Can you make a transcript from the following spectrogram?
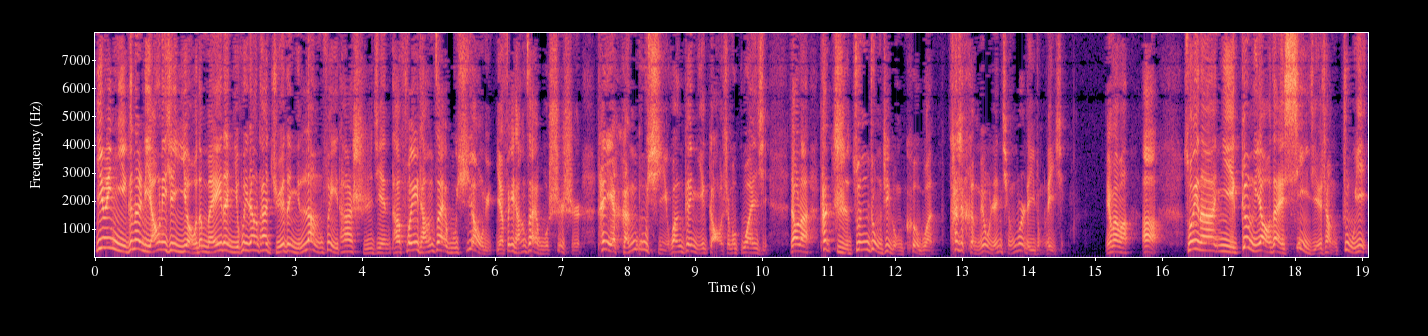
因为你跟他聊那些有的没的，你会让他觉得你浪费他时间。他非常在乎效率，也非常在乎事实。他也很不喜欢跟你搞什么关系。然后呢，他只尊重这种客观，他是很没有人情味儿的一种类型，明白吗？啊。所以呢，你更要在细节上注意，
